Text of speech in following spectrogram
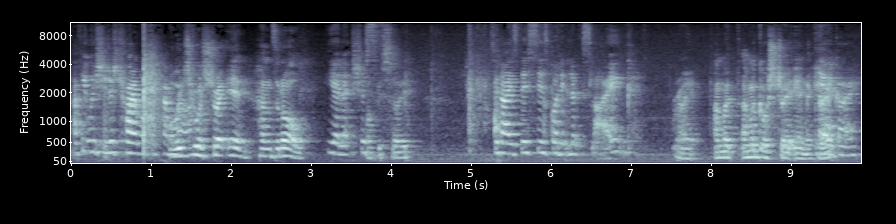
I think we should just try one on camera. We're we just going straight in, hands and all? Yeah, let's just. Obviously. So guys, this is what it looks like. Right. I'm gonna I'm gonna go straight in. Okay. Yeah, go.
